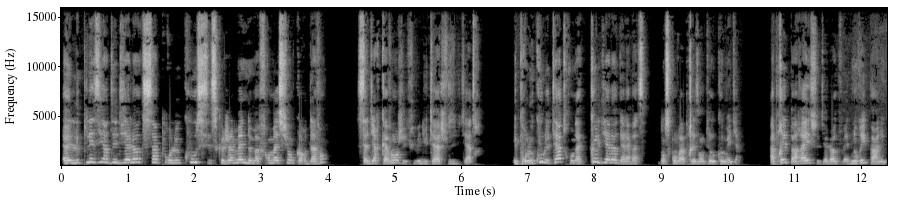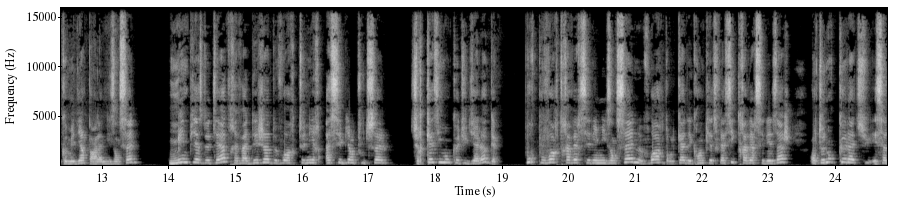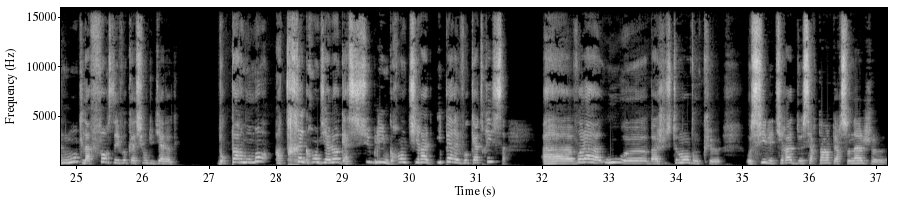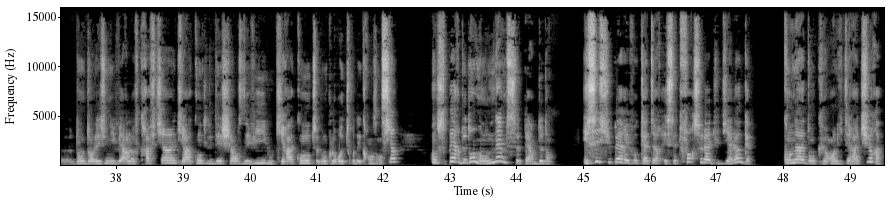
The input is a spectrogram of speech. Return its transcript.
Euh, le plaisir des dialogues, ça, pour le coup, c'est ce que j'amène de ma formation encore d'avant. C'est-à-dire qu'avant, j'écrivais du théâtre, je faisais du théâtre. Et pour le coup, le théâtre, on n'a que le dialogue à la base, dans ce qu'on va présenter aux comédiens. Après, pareil, ce dialogue va être nourri par les comédiens, par la mise en scène. Mais une pièce de théâtre, elle va déjà devoir tenir assez bien toute seule sur quasiment que du dialogue pour pouvoir traverser les mises en scène, voire, dans le cas des grandes pièces classiques, traverser les âges en tenant que là-dessus. Et ça nous montre la force d'évocation du dialogue. Donc par moment, un très grand dialogue à sublime, grande tirade, hyper évocatrice, euh, voilà, où euh, bah justement donc euh, aussi les tirades de certains personnages donc dans les univers Lovecraftiens qui racontent les déchéances des villes ou qui racontent donc le retour des grands anciens, on se perd dedans, mais on aime se perdre dedans. Et c'est super évocateur. Et cette force-là du dialogue qu'on a donc en littérature,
